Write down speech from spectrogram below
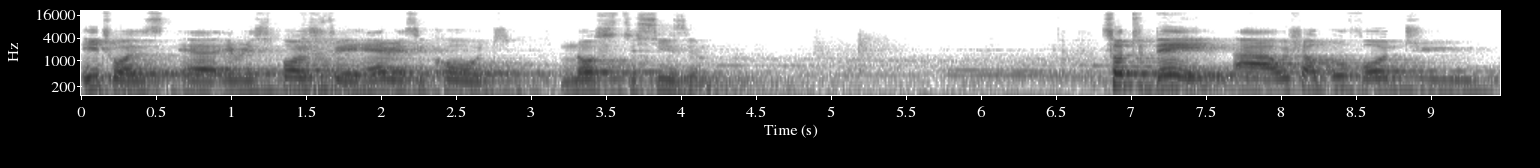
it was uh, a response to a heresy called Gnosticism. So today uh, we shall move on to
